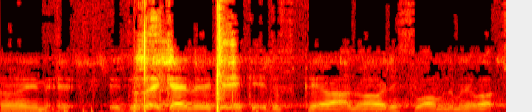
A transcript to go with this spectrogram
I mean, it, it does it again. It, it, it just appear out of nowhere. This swarm in a minute. Watch.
